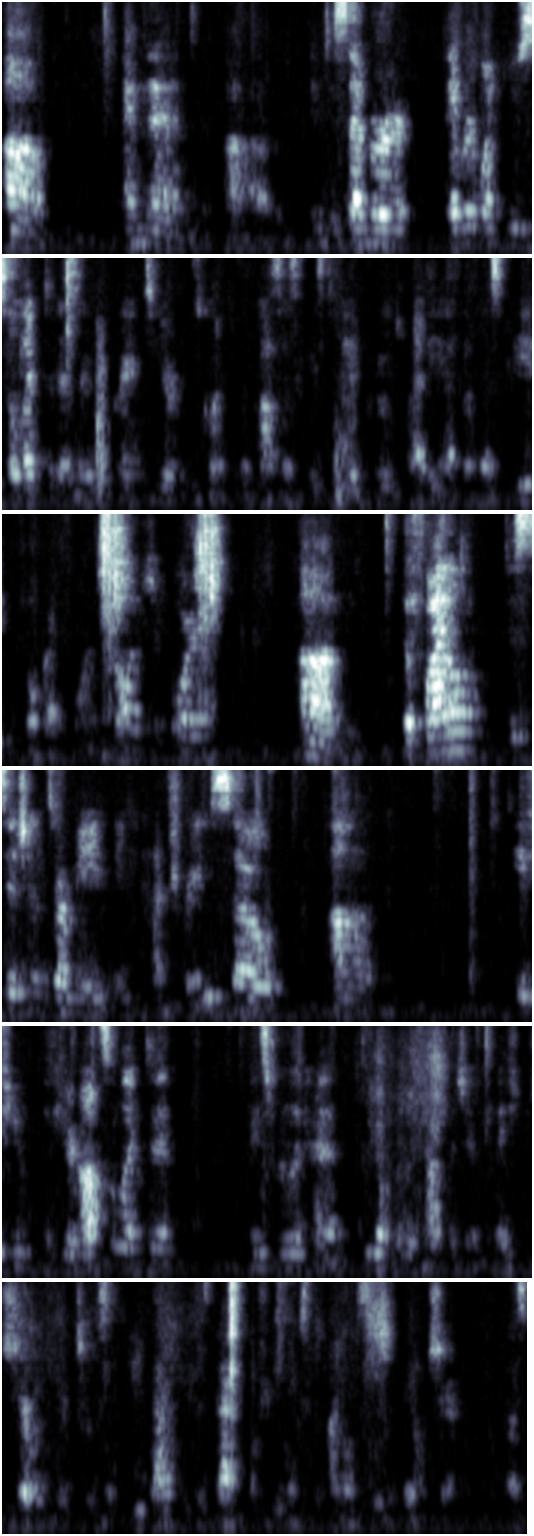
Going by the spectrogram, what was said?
Um, and then uh, in December, everyone who's selected as a grantee or who's going through the process needs to be approved by the FFSB, the Fulbright Foreign Scholarship Board. Um, the final decisions are made in country, so um, if you if you're not selected, it's really kind of we don't really have much information to share with you in terms of feedback because that country makes the final decision. They don't share it with us.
